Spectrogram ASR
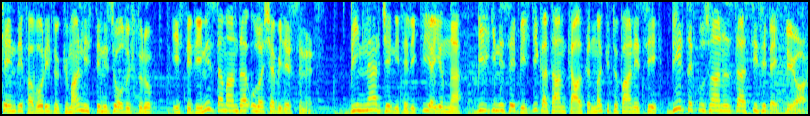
Kendi favori doküman listenizi oluşturup istediğiniz zamanda ulaşabilirsiniz. Binlerce nitelikli yayınla bilginize bilgi katan Kalkınma Kütüphanesi bir tık uzağınızda sizi bekliyor.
